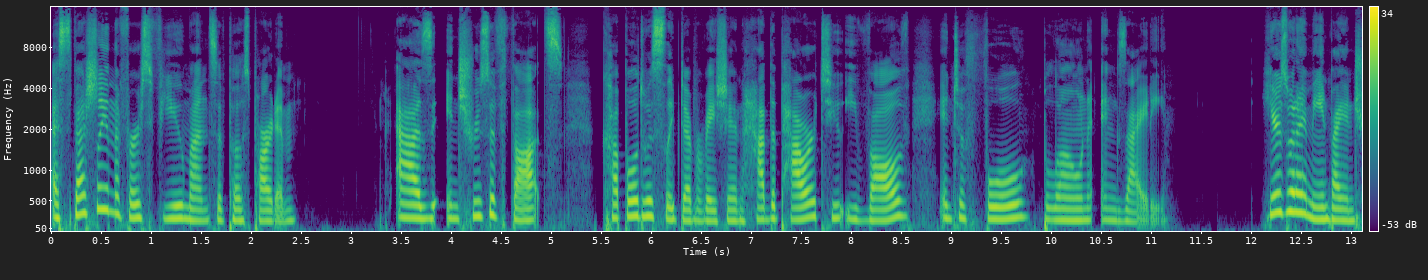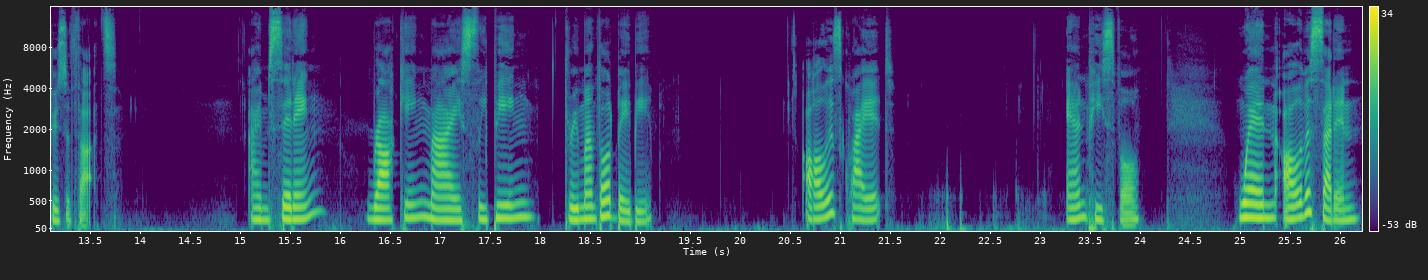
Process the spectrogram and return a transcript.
especially in the first few months of postpartum, as intrusive thoughts coupled with sleep deprivation had the power to evolve into full blown anxiety. Here's what I mean by intrusive thoughts. I'm sitting, rocking my sleeping three month old baby. All is quiet and peaceful when all of a sudden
